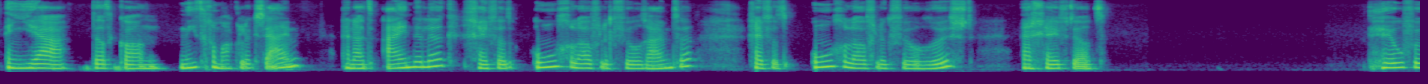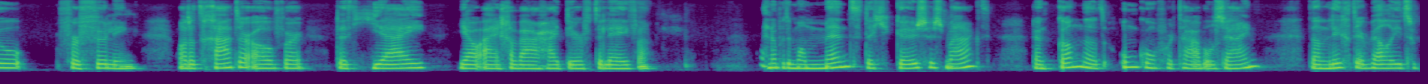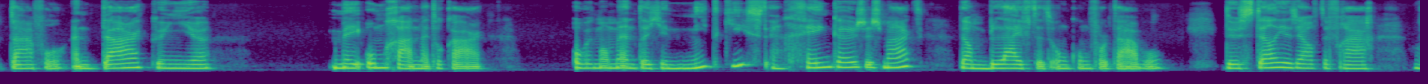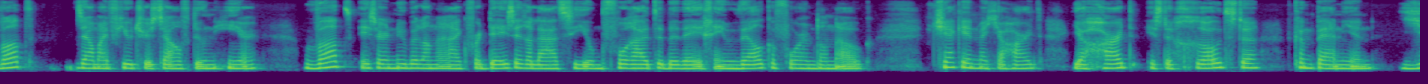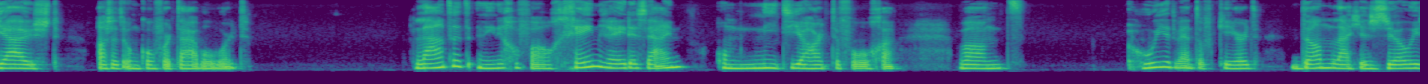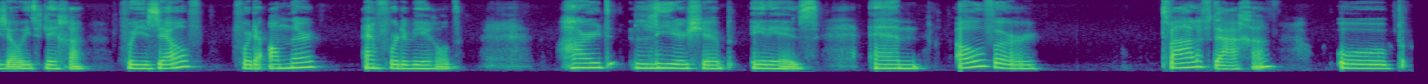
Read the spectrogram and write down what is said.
En ja, dat kan niet gemakkelijk zijn. En uiteindelijk geeft dat ongelooflijk veel ruimte, geeft dat ongelooflijk veel rust en geeft dat heel veel vervulling. Want het gaat erover dat jij jouw eigen waarheid durft te leven. En op het moment dat je keuzes maakt, dan kan dat oncomfortabel zijn. Dan ligt er wel iets op tafel en daar kun je mee omgaan met elkaar. Op het moment dat je niet kiest en geen keuzes maakt, dan blijft het oncomfortabel. Dus stel jezelf de vraag: wat zou mijn future self doen hier? Wat is er nu belangrijk voor deze relatie om vooruit te bewegen in welke vorm dan ook? Check in met je hart. Je hart is de grootste companion, juist als het oncomfortabel wordt. Laat het in ieder geval geen reden zijn om niet je hart te volgen. Want hoe je het went of keert, dan laat je sowieso iets liggen. Voor jezelf, voor de ander en voor de wereld. Hard leadership it is. En over twaalf dagen op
